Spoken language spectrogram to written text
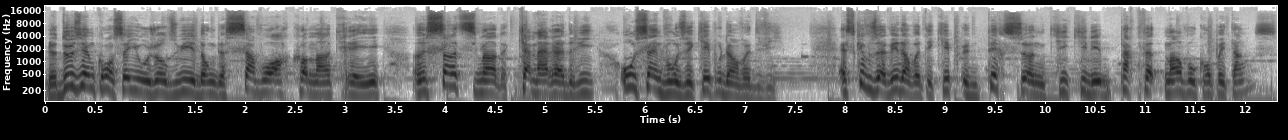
Le deuxième conseil aujourd'hui est donc de savoir comment créer un sentiment de camaraderie au sein de vos équipes ou dans votre vie. Est-ce que vous avez dans votre équipe une personne qui équilibre parfaitement vos compétences?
